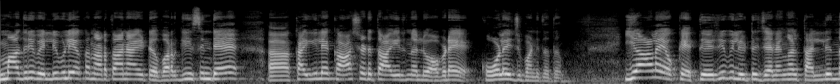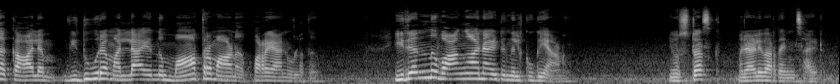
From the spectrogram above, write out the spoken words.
ഇമാതിരി വെല്ലുവിളിയൊക്കെ നടത്താനായിട്ട് വർഗീസിന്റെ കയ്യിലെ കാശെടുത്തായിരുന്നല്ലോ അവിടെ കോളേജ് പണിതത്. ഇയാളെയൊക്കെ തെരുവിലിട്ട് ജനങ്ങൾ തല്ലുന്ന കാലം വിദൂരമല്ല എന്ന് മാത്രമാണ് പറയാനുള്ളത്. ഇരന്ന് വാങ്ങാനായിട്ട് നിൽക്കുകയാണ്. ന്യൂസ് ഡെസ്ക് മലയാളി വാർത്ത ഇൻസൈഡ്.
